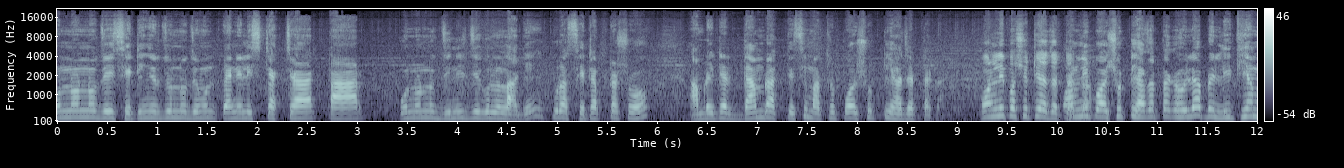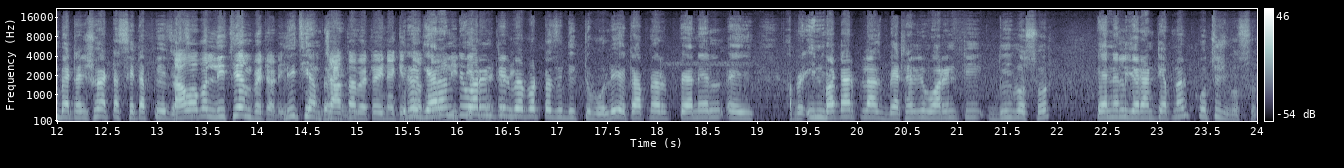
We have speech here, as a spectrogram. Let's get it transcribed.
অন্য অন্য যেই সেটিংয়ের জন্য যেমন প্যানেল স্ট্রাকচার তার অন্য অন্য জিনিস যেগুলো লাগে পুরো সেট আপটা সহ আমরা এটার দাম রাখতেছি মাত্র পঁয়ষট্টি হাজার টাকা। অনলি পঁয়ষট্টি হাজার অনলি পঁয়ষট্টি হাজার টাকা হলে আপনি লিথিয়াম ব্যাটারি সহ একটা সেট আপ পেয়ে তাও আবার লিথিয়াম ব্যাটারি লিথিয়াম জাতা ব্যাটারি না কিন্তু এটা গ্যারান্টি ওয়ারেন্টির ব্যাপারটা যদি একটু বলি এটা আপনার প্যানেল এই আপনার ইনভার্টার প্লাস ব্যাটারির ওয়ারেন্টি দুই বছর প্যানেল গ্যারান্টি আপনার পঁচিশ বছর।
